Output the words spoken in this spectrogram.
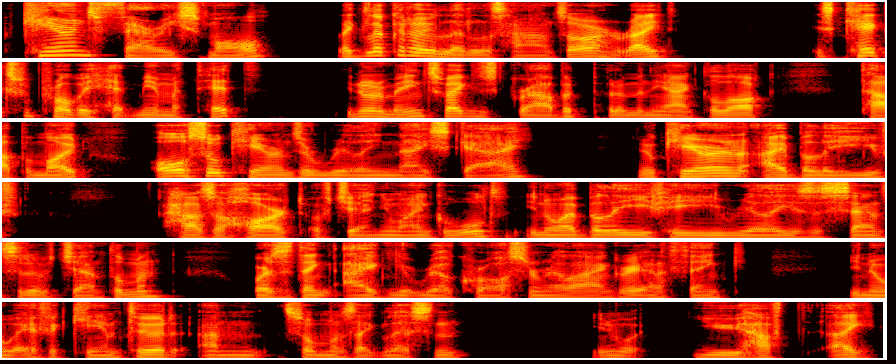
But Kieran's very small. Like, look at how little his hands are, right? His kicks would probably hit me in my tit. You know what I mean? So I can just grab it, put him in the ankle lock, tap him out. Also, Kieran's a really nice guy. You know, Kieran, I believe, has a heart of genuine gold. You know, I believe he really is a sensitive gentleman. Whereas I think I can get real cross and real angry. And I think you know, if it came to it and someone's like, listen, you know, you have to, like,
